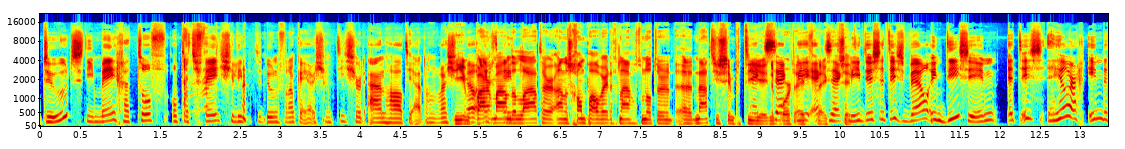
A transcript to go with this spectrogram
dudes die mega tof op dat feestje liepen te doen. Van oké, als je een t-shirt aan had, ja, dan was je Die een paar maanden later aan de schandpaal werden genageld omdat er uh, nazi-sympathieën in de boord heeft exactly. Dus het is wel in die zin, het is heel erg in de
